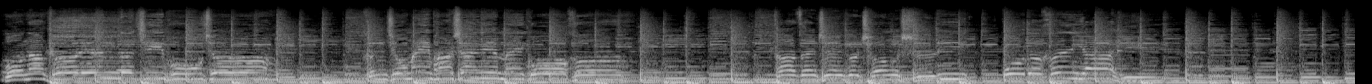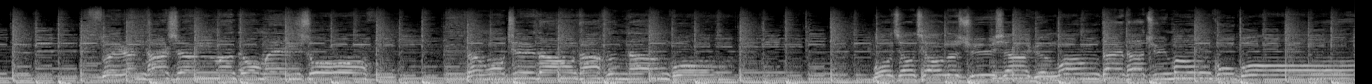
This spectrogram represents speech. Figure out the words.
我那可怜的吉普车，很久没爬山也没过河。它在这个城市里过得很压抑，虽然他什么都没说，我知道他很难过。我悄悄地许下愿望，带他去蒙古国。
